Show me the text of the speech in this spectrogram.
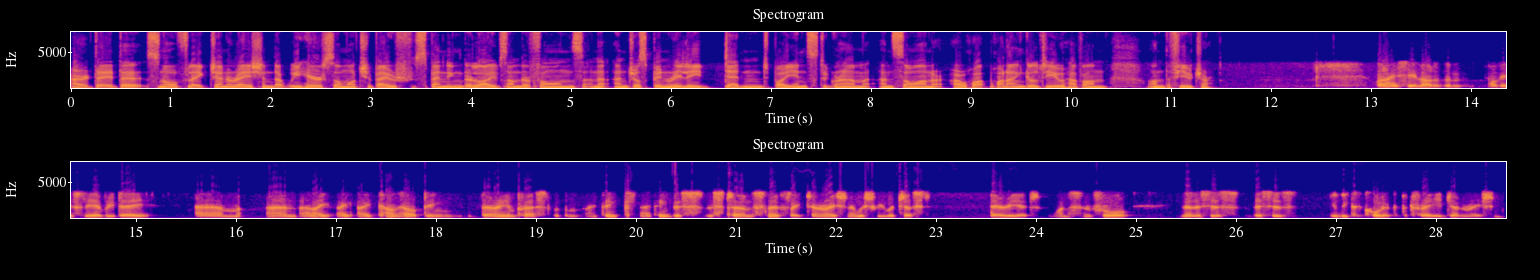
are they the snowflake generation that we hear so much about, spending their lives on their phones and, and just been really deadened by Instagram and so on? Or, or what, what angle do you have on, on the future? Well, I see a lot of them obviously every day, um, and and I, I, I, can't help being very impressed with them. I think I think this this term snowflake generation. I wish we would just bury it once and for all. You know, this is this is we could call it the betrayed generation.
